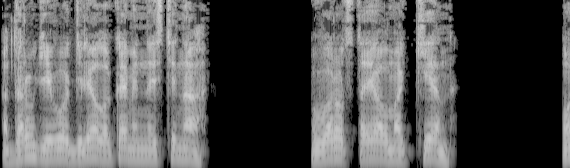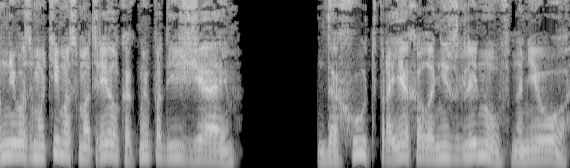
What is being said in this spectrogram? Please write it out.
От дороги его отделяла каменная стена. У ворот стоял Маккен. Он невозмутимо смотрел, как мы подъезжаем. Дахут проехала, не взглянув на него.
